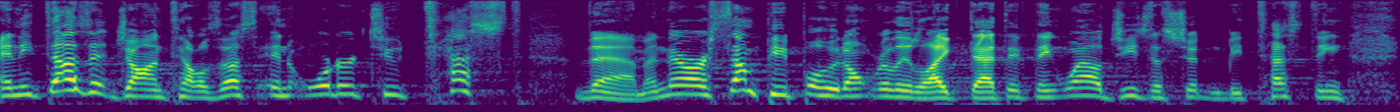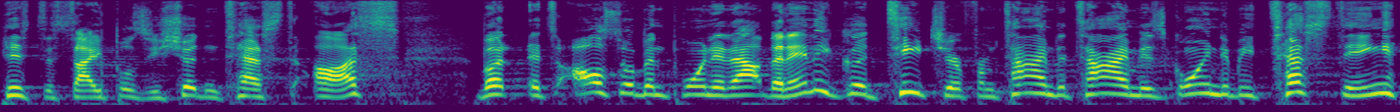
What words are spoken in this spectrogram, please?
And he does it, John tells us, in order to test them. And there are some people who don't really like that. They think, well, Jesus shouldn't be testing his disciples, he shouldn't test us. But it's also been pointed out that any good teacher from time to time is going to be testing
